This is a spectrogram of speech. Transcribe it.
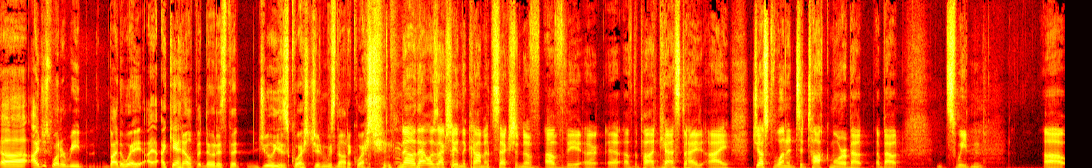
uh, I just want to read. By the way, I, I can't help but notice that Julia's question was not a question. No, that was actually in the comments section of of the uh, uh, of the podcast. I I just wanted to talk more about about Sweden. Uh,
